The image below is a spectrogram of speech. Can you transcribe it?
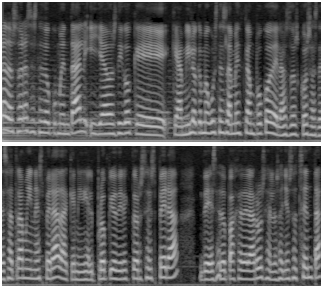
Dura dos horas este documental y ya os digo que, que a mí lo que me gusta es la mezcla un poco de las dos cosas, de esa trama inesperada que ni el propio director se espera, de ese dopaje de la Rusia en los años 80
